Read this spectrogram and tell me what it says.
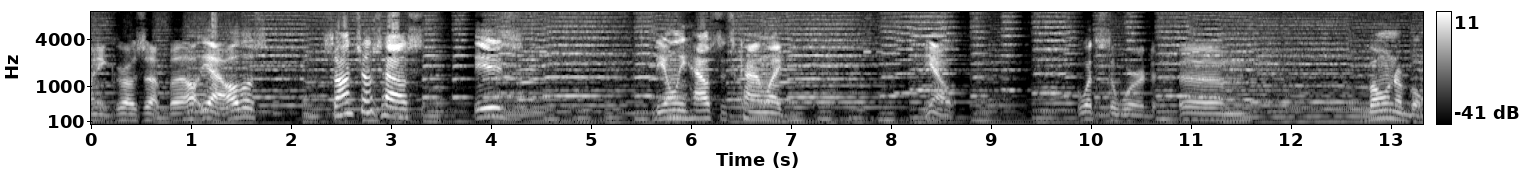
when he grows up. But all, yeah, all those Sancho's house is the only house that's kind of like, you know, what's the word? Um, vulnerable.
